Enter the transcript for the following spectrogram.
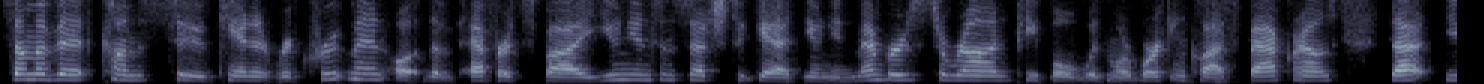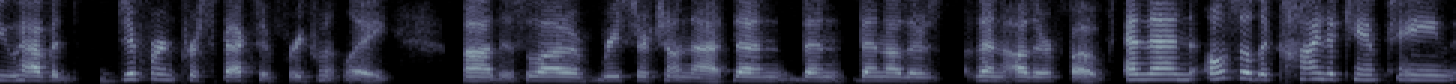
Some of it comes to candidate recruitment, the efforts by unions and such to get union members to run, people with more working class backgrounds, that you have a different perspective frequently uh, there's a lot of research on that than than than others than other folks. And then also the kind of campaign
